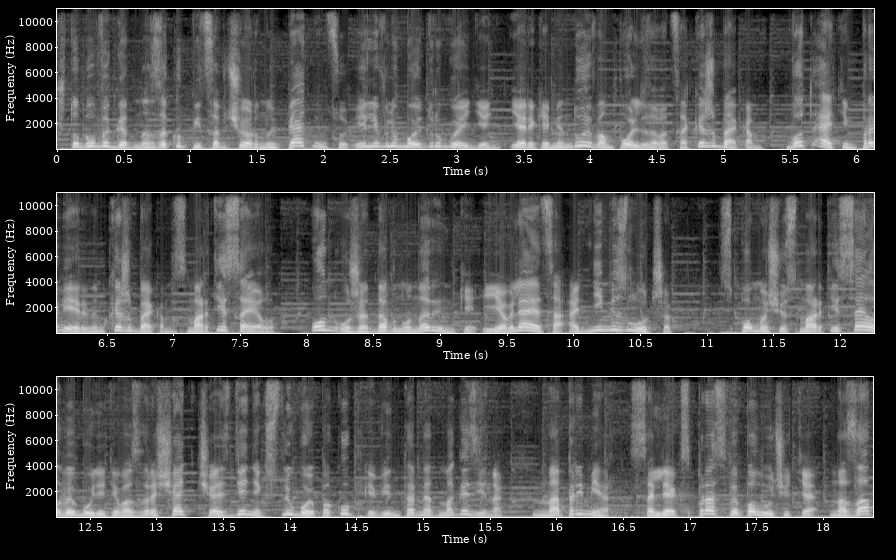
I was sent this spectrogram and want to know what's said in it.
Чтобы выгодно закупиться в черную пятницу или в любой другой день, я рекомендую вам пользоваться кэшбэком. Вот этим проверенным кэшбэком Smarty Sale. Он уже давно на рынке и является одним из лучших. С помощью Smarty Sale вы будете возвращать часть денег с любой покупки в интернет-магазинах. Например, с AliExpress вы получите назад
